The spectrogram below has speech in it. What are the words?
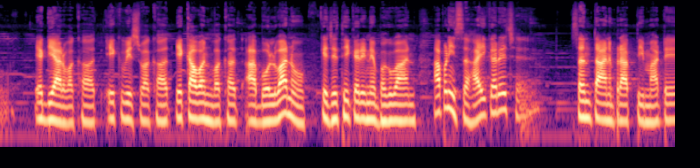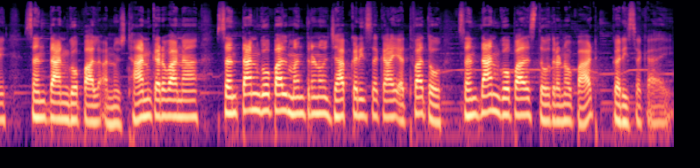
અગિયાર વખત, એકવીસ વખત, એકાવન વખત આ બોલવાનું કે જેથી કરીને ભગવાન આપણી સહાય કરે છે. સંતાન પ્રાપ્તિ માટે સંતાન ગોપાલ અનુષ્ઠાન કરવાના. સંતાન ગોપાલ મંત્રનો જાપ કરી શકાય અથવા તો સંતાન ગોપાલ સ્તોત્રનો પાઠ કરી શકાય.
